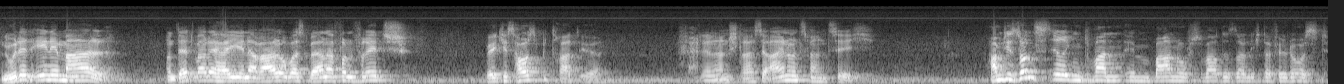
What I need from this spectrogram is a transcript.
Nur das eine Mal. Und das war der Herr Generaloberst Werner von Fritsch. Welches Haus betrat er? Ferdinandstraße 21. Haben Sie sonst irgendwann im Bahnhofswartesaal Lichterfelde Ost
